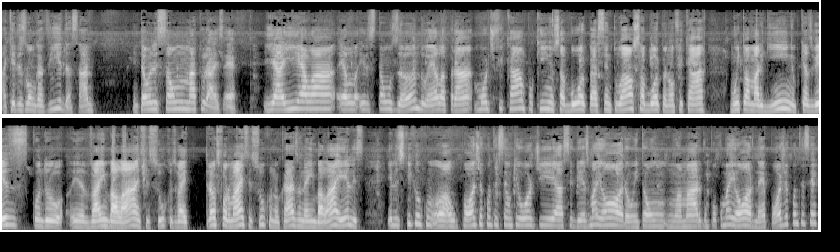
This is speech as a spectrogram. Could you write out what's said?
Aqueles longa-vida, sabe? Então eles são naturais, é. E aí ela, ela eles estão usando ela para modificar um pouquinho o sabor, para acentuar o sabor, para não ficar muito amarguinho, porque às vezes quando eh, vai embalar esses sucos, vai transformar esse suco, no caso, né, embalar eles, eles ficam com, pode acontecer um teor de acidez maior, ou então um amargo um pouco maior, né, pode acontecer,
